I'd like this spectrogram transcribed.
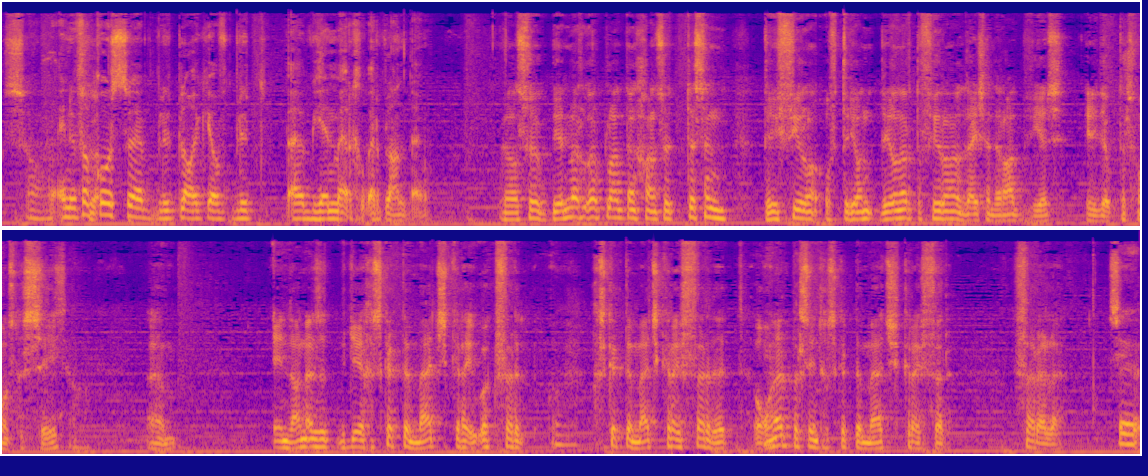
So. En hoeveel so, kos so 'n bloedplaatjie of bloed uh, beenmerg oorplanting? Wel so beenmerg oorplanting gaan so tussen 3 4 of 300 300 tot 400 000 rand wees, het die dokters vir ons gesê. Ehm um, en dan is dit moet jy 'n geskikte match kry ook vir geskikte match kry vir dit 100% geskikte match kry vir vir hulle. So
